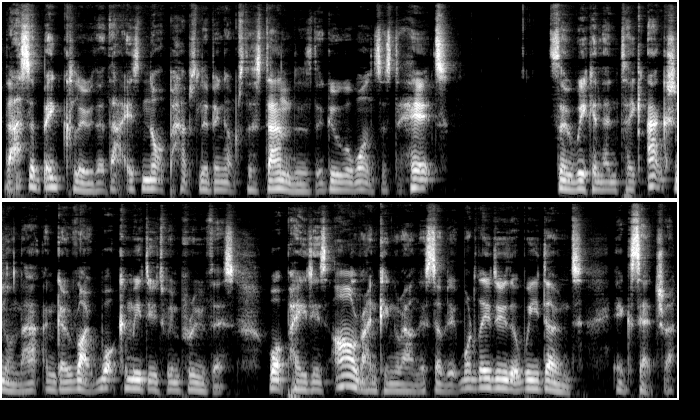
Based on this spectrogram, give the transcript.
that's a big clue that that is not perhaps living up to the standards that Google wants us to hit. So we can then take action on that and go, right, what can we do to improve this? What pages are ranking around this subject? What do they do that we don't? Etc.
